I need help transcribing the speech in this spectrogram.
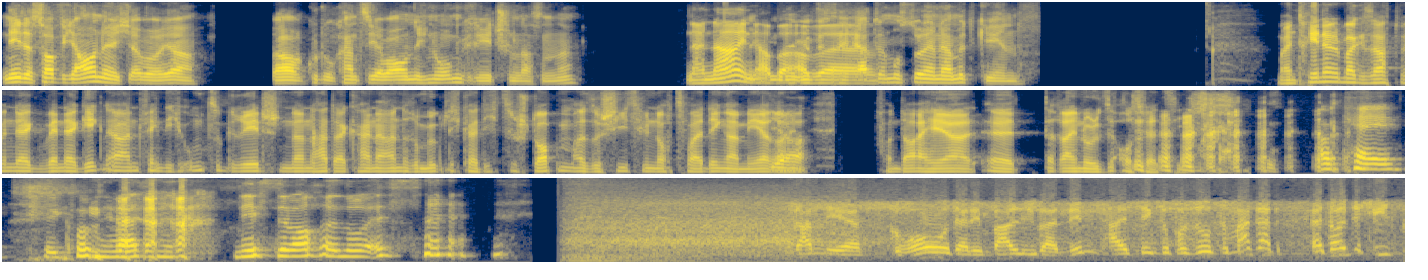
Nee, das hoffe ich auch nicht, aber ja. Ja, gut, du kannst dich aber auch nicht nur umgrätschen lassen, ne? Nein, nein, aber, Eine gewisse Härte aber musst du dann ja mitgehen. Mein Trainer hat immer gesagt, wenn der, wenn der Gegner anfängt, dich umzugrätschen, dann hat er keine andere Möglichkeit, dich zu stoppen. Also schießt ihm noch zwei Dinger mehr rein. ja, Von daher äh, 3-0 Auswärtssieg. Okay. Wir gucken, was nächste Woche so ist. Dann erst Groh, der den Ball übernimmt. Halblinke Position zu Magath. Er sollte schießen.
